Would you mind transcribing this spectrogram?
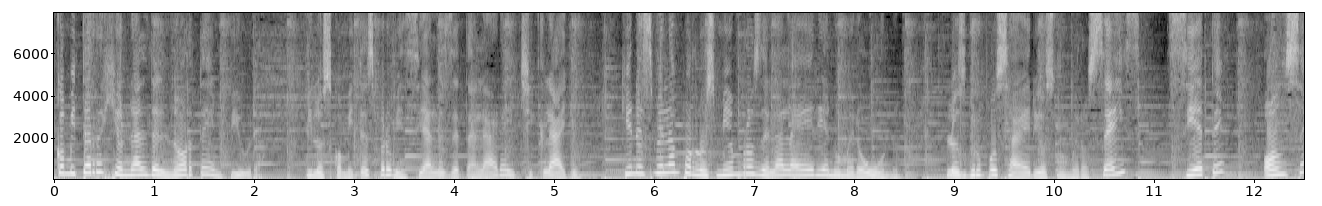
Comité Regional del Norte en Piura y los comités provinciales de Talara y Chiclayo, quienes velan por los miembros del ala aérea número 1, los grupos aéreos número 6, 7, 11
